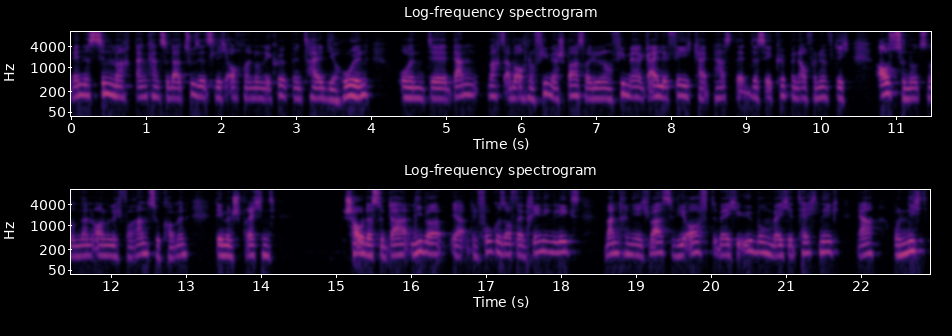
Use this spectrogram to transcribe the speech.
wenn es Sinn macht, dann kannst du da zusätzlich auch mal noch ein Equipment-Teil dir holen und äh, dann macht es aber auch noch viel mehr Spaß, weil du noch viel mehr geile Fähigkeiten hast, das Equipment auch vernünftig auszunutzen, um dann ordentlich voranzukommen. Dementsprechend schau, dass du da lieber ja, den Fokus auf dein Training legst. Wann trainiere ich was, wie oft, welche Übung, welche Technik, ja, und nicht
